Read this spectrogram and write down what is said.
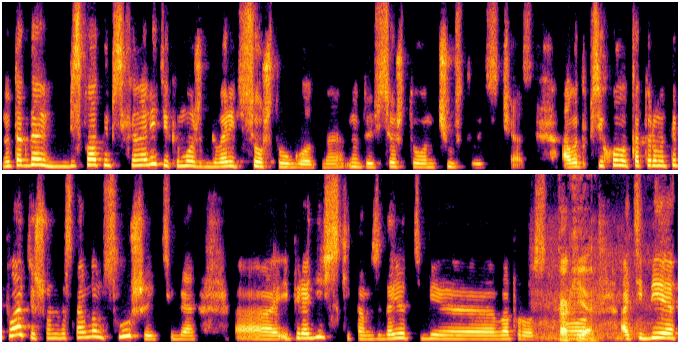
Ну тогда бесплатный психоаналитик и может говорить все, что угодно, ну то есть все, что он чувствует сейчас. А вот психолог, которому ты платишь, он в основном слушает тебя э, и периодически там задает тебе вопросы. Как Но я. А тебе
